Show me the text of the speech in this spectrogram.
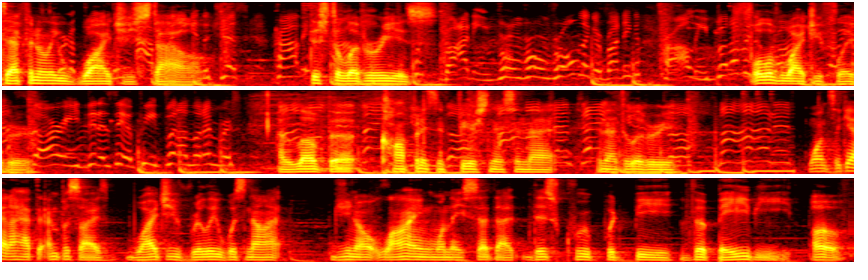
Definitely YG style. This delivery is full of YG flavor. I love the confidence and fierceness in that in that delivery. Once again, I have to emphasize YG really was not, you know, lying when they said that this group would be the baby of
